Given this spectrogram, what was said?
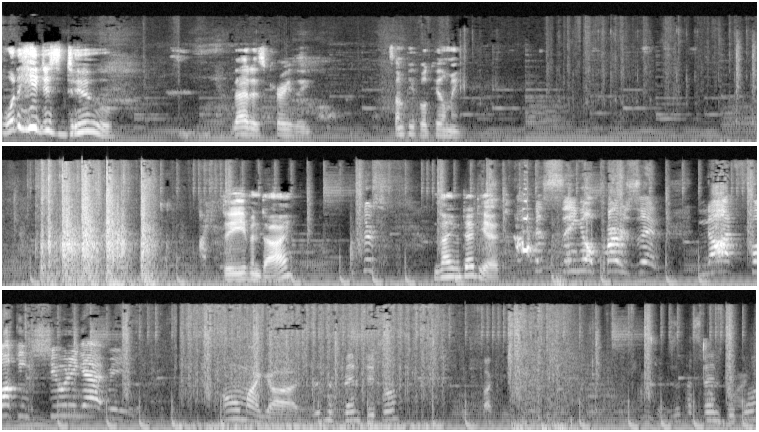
What did he just do? That is crazy. Some people kill me. Did he even die? There's He's not even dead yet. not a single person not fucking shooting at me. Oh my god. Is this the thin people? Fuck these. Is this the thin people?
